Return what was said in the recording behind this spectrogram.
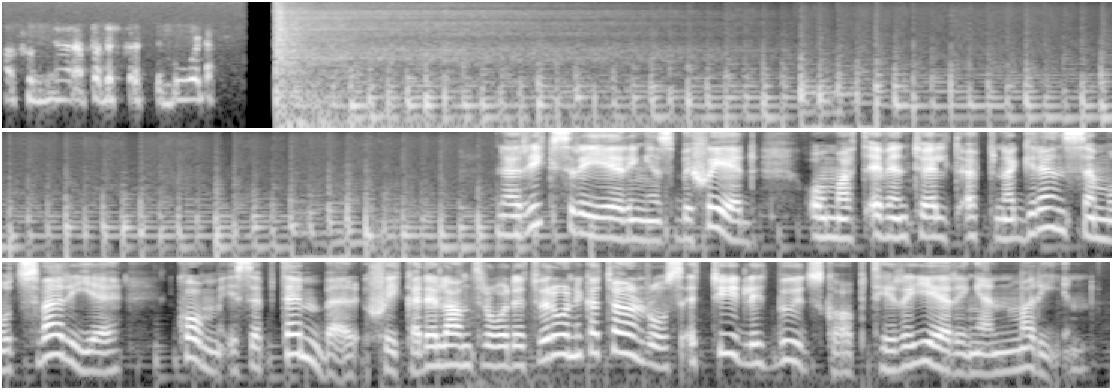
har fungerat på det sätt det borde. När riksregeringens besked om att eventuellt öppna gränsen mot Sverige kom i september skickade lantrådet Veronica Törnros ett tydligt budskap till regeringen Marin.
